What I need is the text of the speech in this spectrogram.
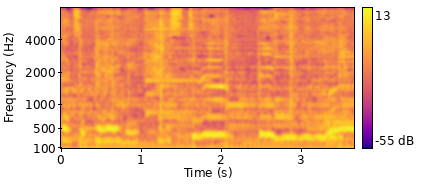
That's the way it has to be.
